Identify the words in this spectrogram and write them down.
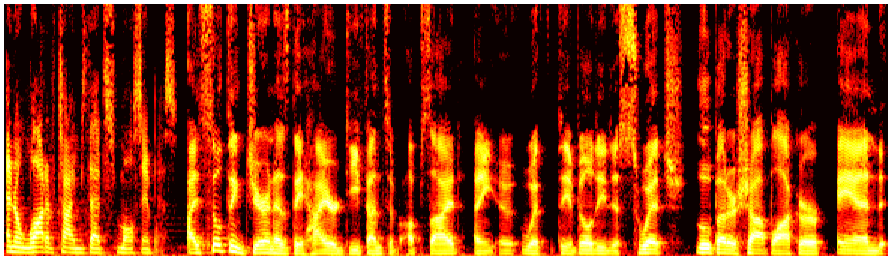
And a lot of times that's small samples. I still think Jaren has the higher defensive upside. I mean, uh, with the ability to switch, a little better shot blocker, and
